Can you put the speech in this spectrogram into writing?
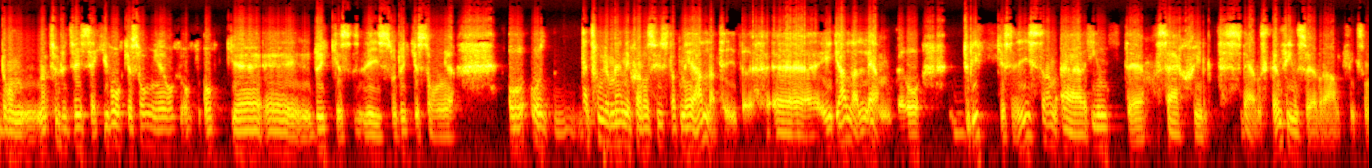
de, naturligtvis ekivoka sånger och, och, och eh, eh, dryckesvis och dryckessånger. Och, och det tror jag människan har sysslat med i alla tider, eh, i alla länder. Och dryckesvisan är inte särskilt svensk. Den finns överallt. Liksom.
